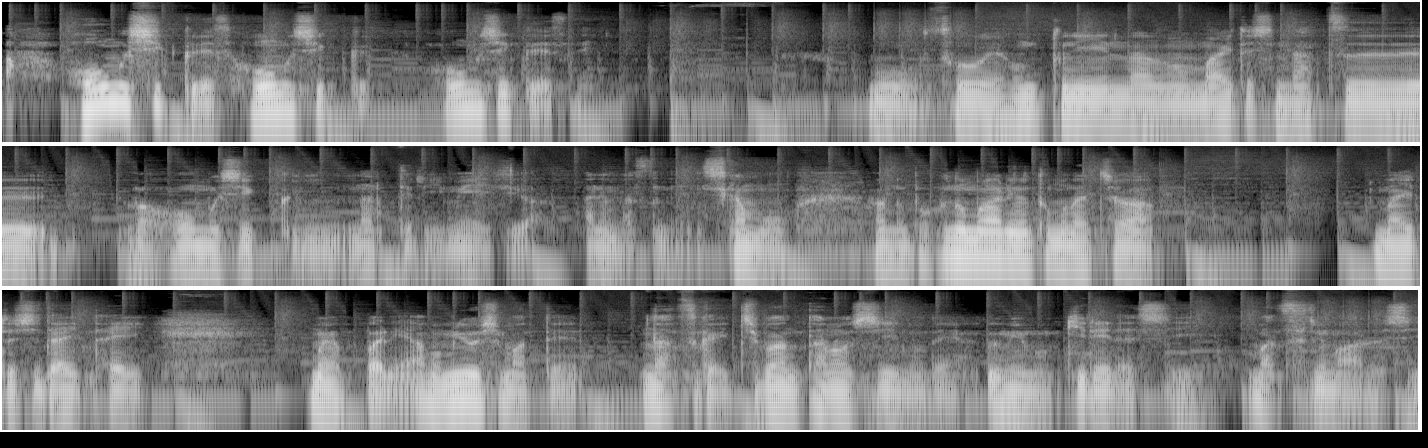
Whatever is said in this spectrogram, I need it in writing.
あホームシックです。ホームシック。ホームシックですね。もう、それ本当に、あの、毎年夏はホームシックになってるイメージがありますね。しかも、あの、僕の周りの友達は、毎年大体、まあ、やっぱり奄美大島って夏が一番楽しいので、海も綺麗だし、祭りもあるし、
